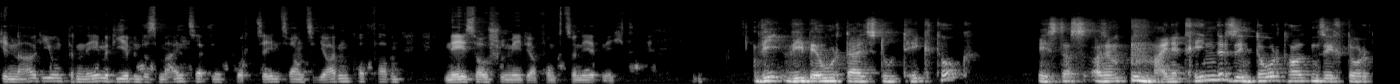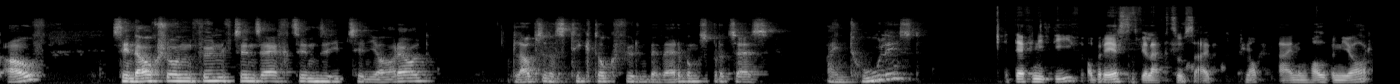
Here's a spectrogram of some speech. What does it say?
genau die Unternehmer, die eben das Mindset noch vor 10, 20 Jahren im Kopf haben, nee, Social Media funktioniert nicht. Wie, wie beurteilst du TikTok? Ist das, also meine Kinder sind dort, halten sich dort auf, sind auch schon 15, 16, 17 Jahre alt. Glaubst du, dass TikTok für den Bewerbungsprozess ein Tool ist? Definitiv, aber erst vielleicht so seit knapp einem halben Jahr.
